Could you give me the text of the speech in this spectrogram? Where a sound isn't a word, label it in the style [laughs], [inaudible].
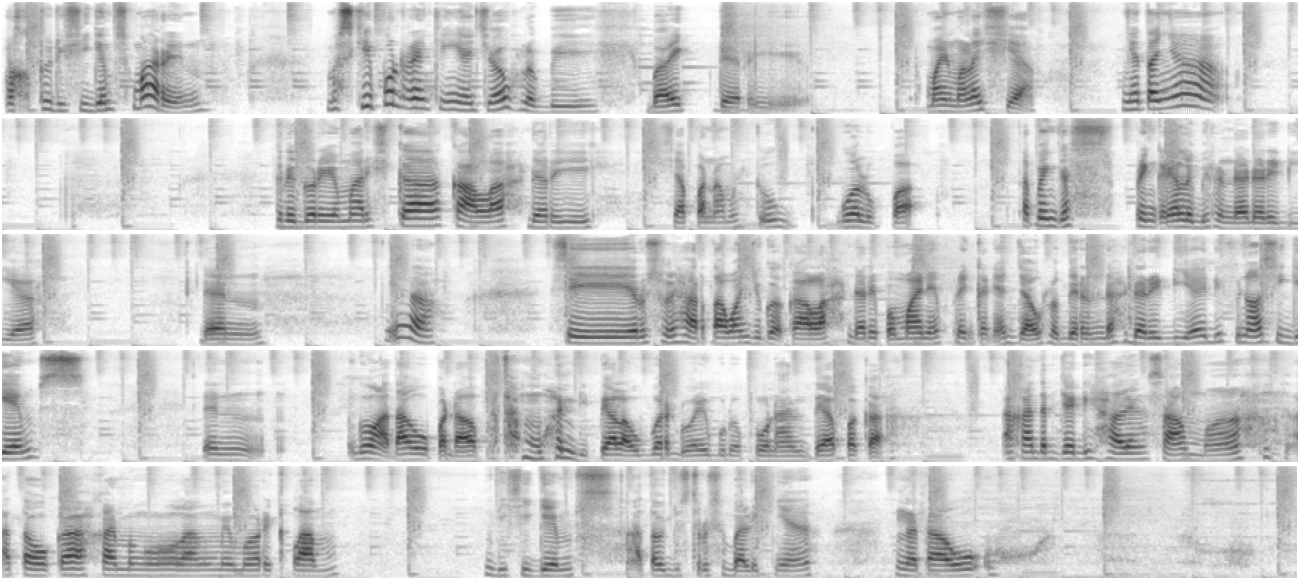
waktu di SEA Games kemarin meskipun rankingnya jauh lebih baik dari pemain Malaysia nyatanya Gregoria Mariska kalah dari siapa nama itu gue lupa. Tapi yang jelas peringkatnya lebih rendah dari dia. Dan ya si Rusli Hartawan juga kalah dari pemain yang peringkatnya jauh lebih rendah dari dia di final SEA Games. Dan gue nggak tahu pada [laughs] pertemuan di Piala Uber 2020 nanti apakah akan terjadi hal yang sama [laughs] ataukah akan mengulang memori kelam di SEA Games atau justru sebaliknya. Nggak tahu.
